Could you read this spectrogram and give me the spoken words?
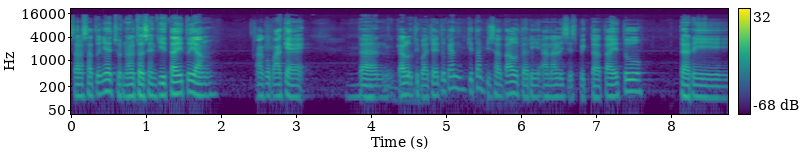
salah satunya jurnal dosen kita itu yang aku pakai dan kalau dibaca itu kan kita bisa tahu dari analisis big data itu dari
